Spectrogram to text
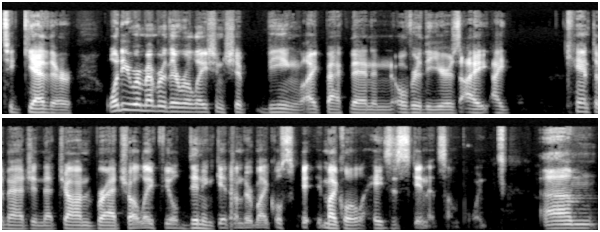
together. What do you remember their relationship being like back then and over the years? I, I can't imagine that John Bradshaw Layfield didn't get under Michael's Michael Hayes' skin at some point. Um,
